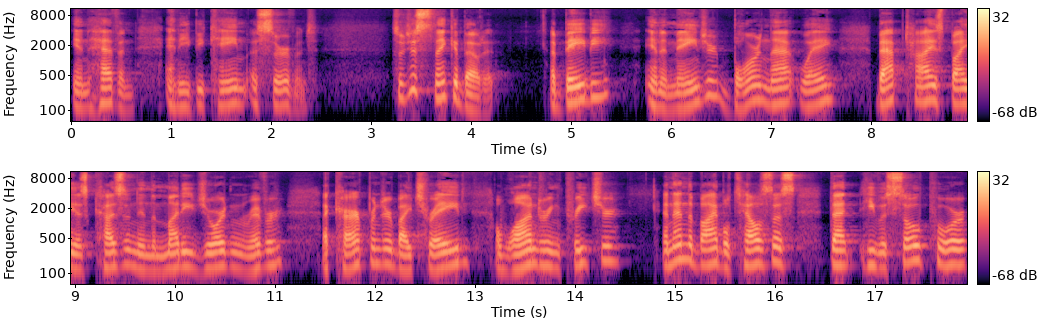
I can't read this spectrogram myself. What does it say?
in heaven and he became a servant. So just think about it. A baby in a manger, born that way, baptized by his cousin in the muddy Jordan River, a carpenter by trade, a wandering preacher. And then the Bible tells us that he was so poor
